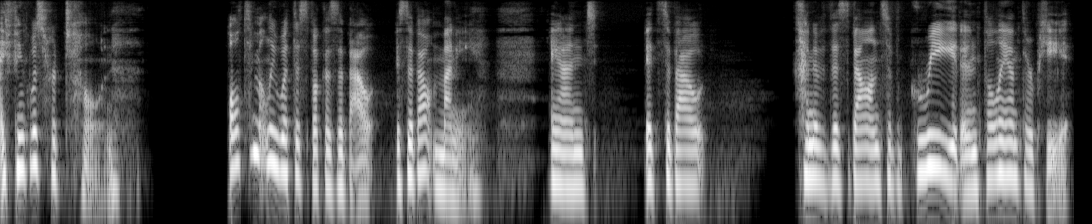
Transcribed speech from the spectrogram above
I think, was her tone. Ultimately, what this book is about is about money. And it's about kind of this balance of greed and philanthropy.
